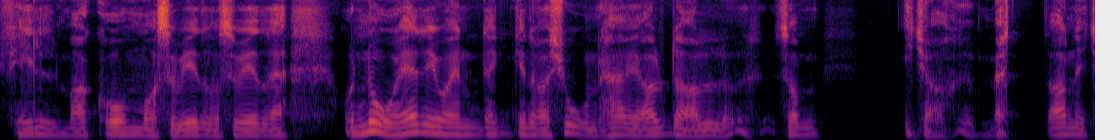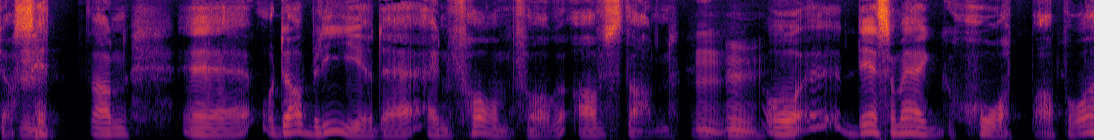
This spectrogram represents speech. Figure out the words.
filmer kom, osv., osv. Og og nå er det jo en generasjon her i Alvdal som ikke har møtt han, ikke har sett han. Eh, og da blir det en form for avstand. Og det som jeg håper på,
